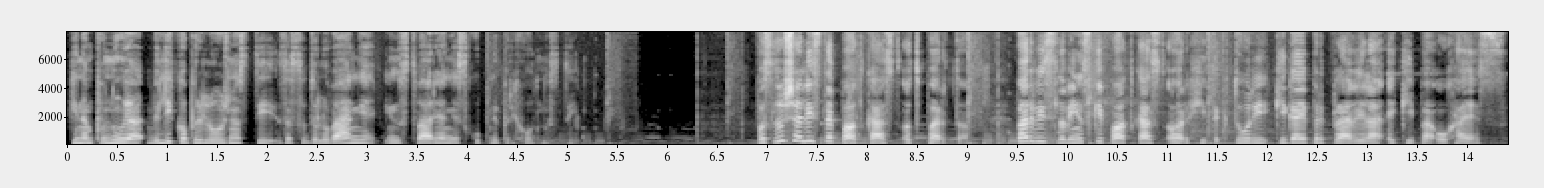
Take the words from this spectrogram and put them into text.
ki nam ponuja veliko priložnosti za sodelovanje in ustvarjanje skupne prihodnosti. Poslušali ste podcast Odprto. Prvi slovenski podcast o arhitekturi, ki ga je pripravila ekipa OHS.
